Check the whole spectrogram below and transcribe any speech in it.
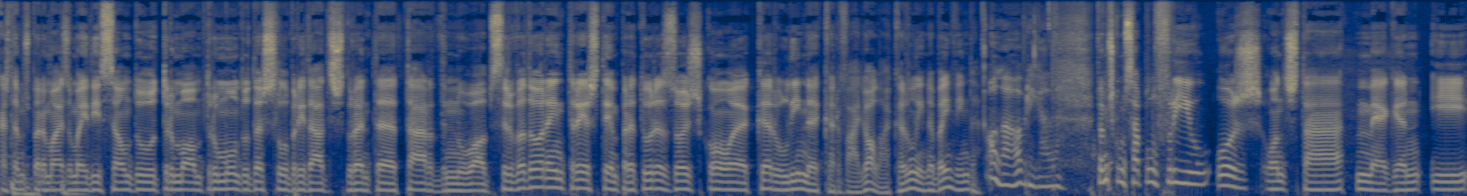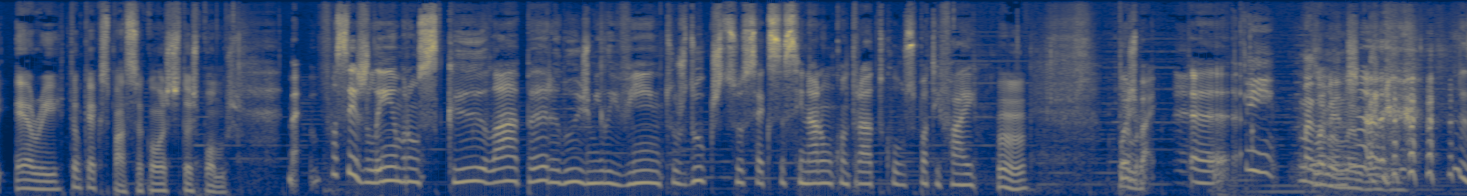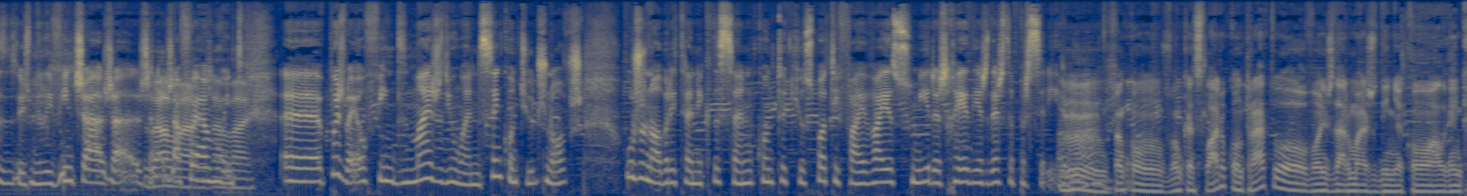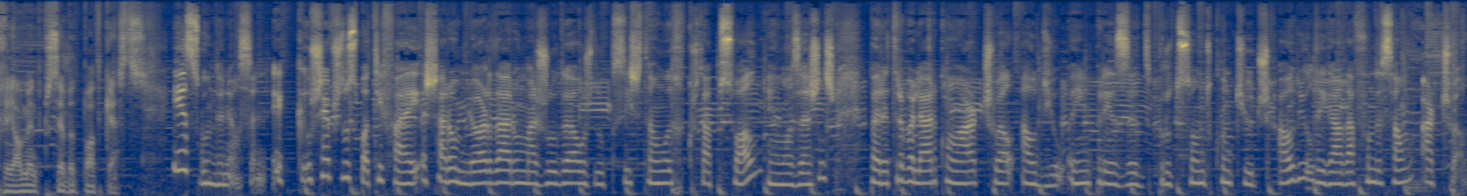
Cá estamos para mais uma edição do Termómetro Mundo das Celebridades durante a tarde no Observador, em três temperaturas, hoje com a Carolina Carvalho. Olá, Carolina, bem-vinda. Olá, obrigada. Vamos começar pelo frio, hoje, onde está Meghan e Harry. Então, o que é que se passa com estes dois pomos? Bem, vocês lembram-se que lá para 2020 os Duques de Sussex assinaram um contrato com o Spotify? Hum, Pois Lembro. bem. Eh, Sim, mais ou menos. lembro. 2020 já, já, já, Já já vai, foi há já muito. Uh, pois bem, ao fim de mais de um ano sem conteúdos novos, o jornal britânico The Sun conta que o Spotify vai assumir as rédeas desta parceria. Hum, vão, com- vão cancelar o contrato ou vão-lhes dar uma ajudinha com alguém que realmente perceba de podcasts? É a segunda, Nelson. É que os chefes do Spotify acharam melhor dar uma ajuda aos duques e estão a recrutar pessoal em Los Angeles para trabalhar com a Archwell Audio, a empresa de produção de conteúdos áudio ligada à Fundação Archwell.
